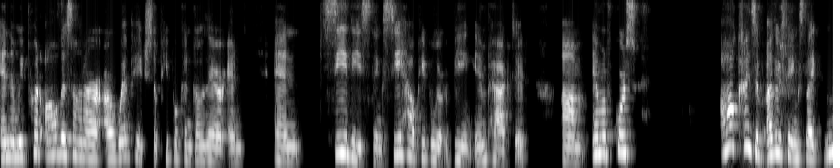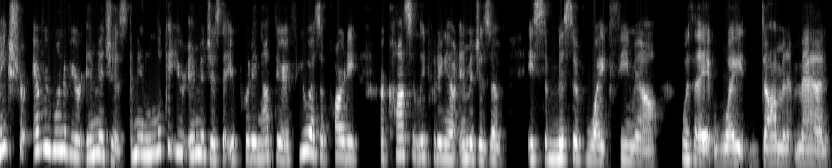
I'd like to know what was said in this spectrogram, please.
and then we put all this on our, our webpage so people can go there and and see these things, see how people are being impacted. Um, and of course, all kinds of other things like make sure every one of your images i mean look at your images that you're putting out there if you as a party are constantly putting out images of a submissive white female with a white dominant man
